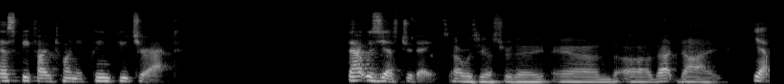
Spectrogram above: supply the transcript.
SB five twenty, Clean Future Act. That was yesterday. That was yesterday and uh, that died Yeah.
